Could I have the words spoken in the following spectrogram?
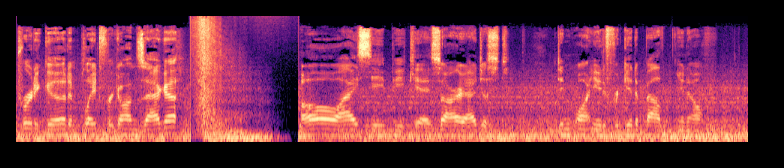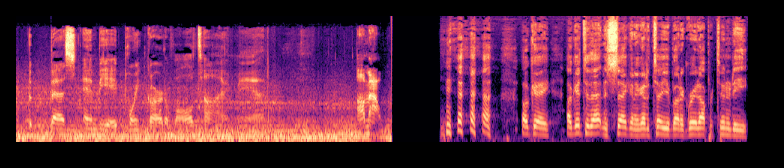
pretty good and played for Gonzaga. Oh, I see, PK. Sorry, I just didn't want you to forget about, you know, the best NBA point guard of all time, man. I'm out. okay, I'll get to that in a second. I got to tell you about a great opportunity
